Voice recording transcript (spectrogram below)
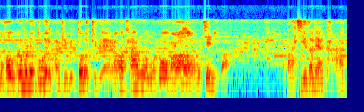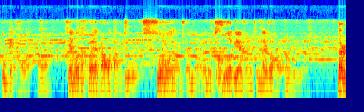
我和我哥们儿都都有一款 GBA，都有 GBA。然后他说，我说我玩完了，我说借你吧，把机子连卡都给他了。啊。结果他回来告诉我挡住了，所有档全没了，那特别伤心，难受好长时间。但是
